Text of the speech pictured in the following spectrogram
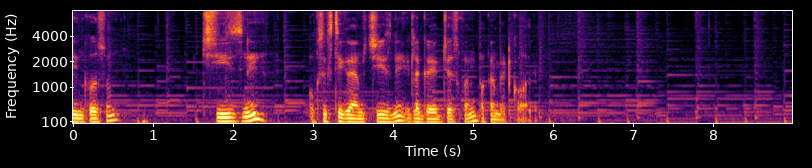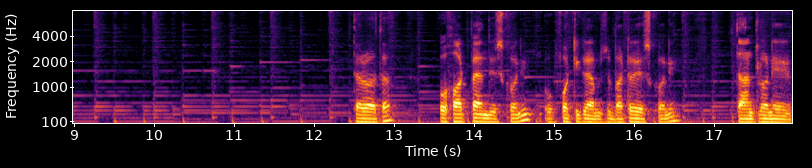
దీనికోసం చీజ్ని ఒక సిక్స్టీ గ్రామ్స్ చీజ్ని ఇట్లా గ్రేట్ చేసుకొని పక్కన పెట్టుకోవాలి. తర్వాత ఒక హాట్ ప్యాన్ తీసుకొని ఒక ఫార్టీ గ్రామ్స్ బటర్ వేసుకొని దాంట్లోనే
